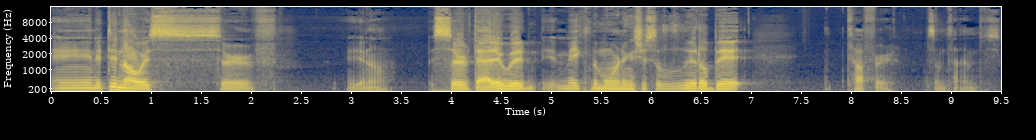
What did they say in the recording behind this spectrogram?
And it didn't always serve, you know, serve that. It would make the mornings just a little bit tougher sometimes.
